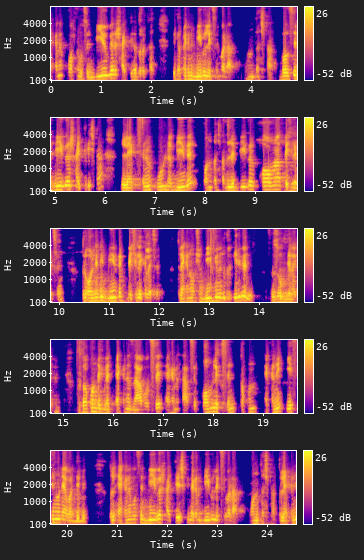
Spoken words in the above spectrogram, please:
এখানে প্রশ্ন বলছে বিয়োগের সাঁত্রিশের দরকার। কিন্তু আপনি এখানে বিয়োগ লিখছেন, কয়টা? পঞ্চাশটা। বলছে বিয়োগের সাঁত্রিশটা লেখছেন উল্টা বিয়োগের পঞ্চাশটা। তাহলে বিয়োগের কম না বেশি লেখছেন? তাহলে অলরেডি বিয়োগের বেশি লিখে লেখছেন। তাহলে এখানে অবশ্যই বিয়োগ দিবেন কি দিবেন? যোগ দিয়ে লাগবেন যখন দেখবেন এখানে যা বলছে, এখানে তার চেয়ে কম লিখছেন, তখন এখানে এই চিহ্নটা আবার দিবে। তাহলে এখানে বলছে বিয়োগের সাঁত্রিশ কিন্তু এখানে বিয়োগ লিখছে কটা? পঞ্চাশটা। তাহলে এখানে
